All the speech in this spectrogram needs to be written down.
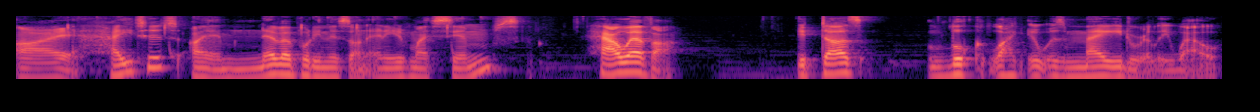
I hate it. I am never putting this on any of my Sims. However, it does look like it was made really well,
